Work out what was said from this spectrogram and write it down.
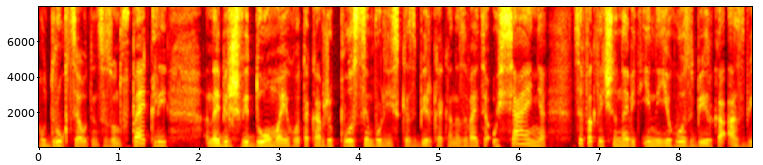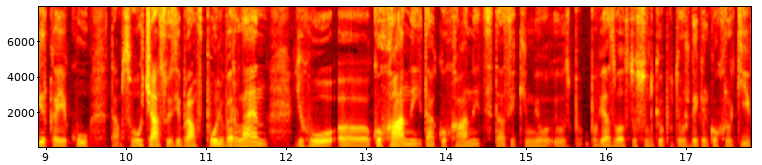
у друк це один сезон в пеклі. Найбільш відома його така вже постсимволістська збірка, яка називається Осяяння. Це фактично навіть і не його збірка, а збірка, яку там свого часу зібрав Поль Верлен, його е, коханий, та, коханець, та, з яким його, його пов'язували стосунки впродовж декількох років,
